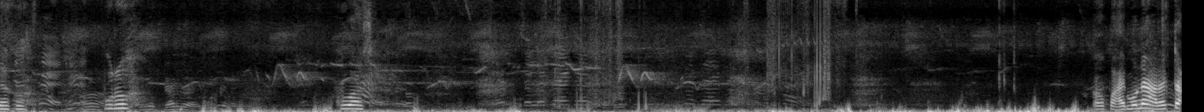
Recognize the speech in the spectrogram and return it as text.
দেখো পুরো কুয়াশা। পাই মনে আরেকটা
